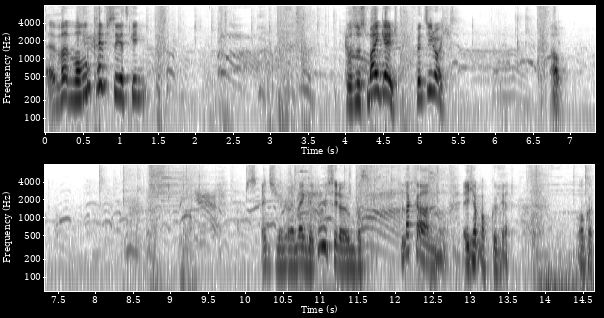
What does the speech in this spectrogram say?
Äh, warum kämpfst du jetzt gegen... Das ist mein Geld. Verzieht euch. Oh. Das wieder mein Geld. Ich sehe da irgendwas flackern. Ich habe abgewehrt. Oh Gott.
